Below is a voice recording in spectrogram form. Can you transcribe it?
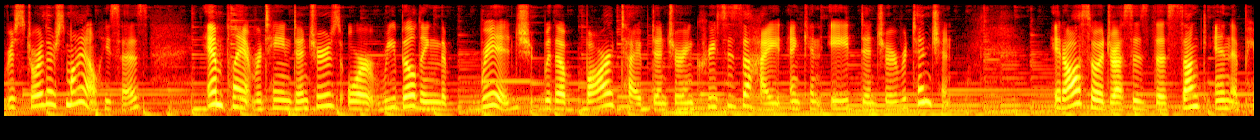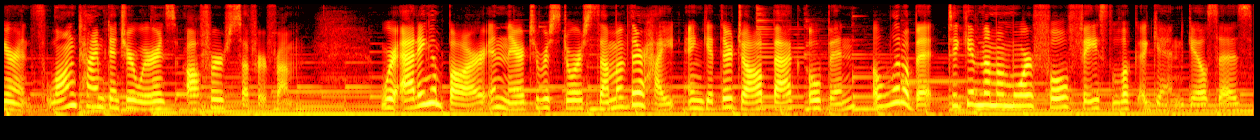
restore their smile, he says. Implant retained dentures or rebuilding the ridge with a bar type denture increases the height and can aid denture retention. It also addresses the sunk in appearance long-time denture wearers often suffer from. We're adding a bar in there to restore some of their height and get their jaw back open a little bit to give them a more full face look again, Gail says.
